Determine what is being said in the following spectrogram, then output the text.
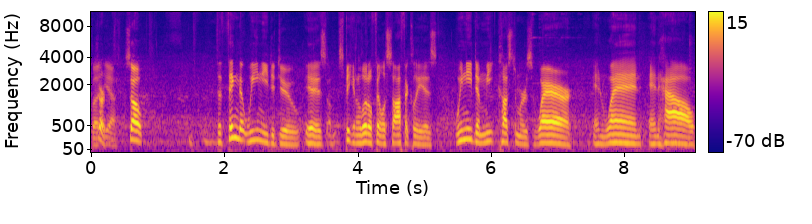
but sure. yeah. So, the thing that we need to do is, speaking a little philosophically, is we need to meet customers where and when and how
